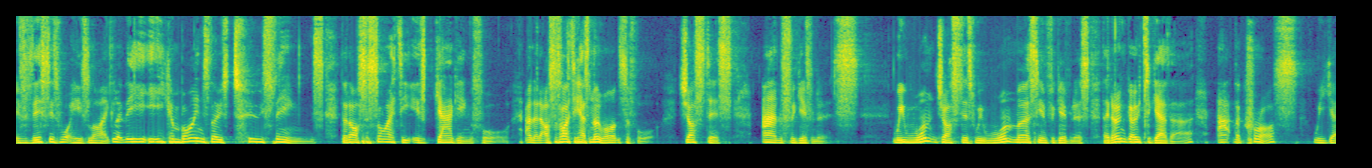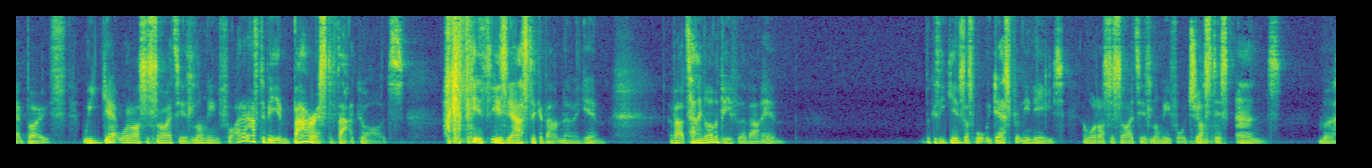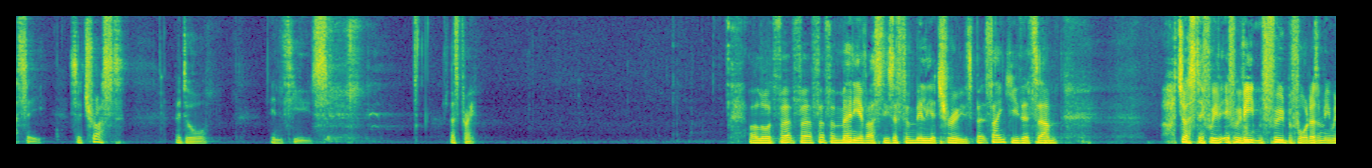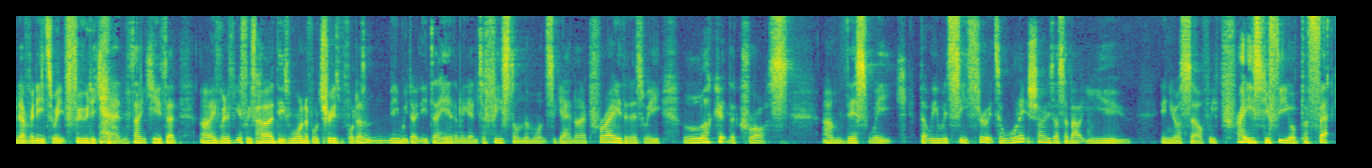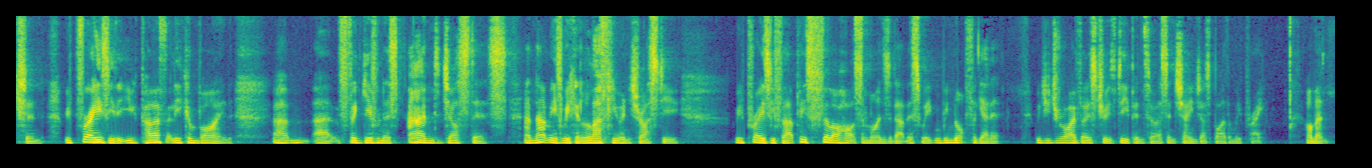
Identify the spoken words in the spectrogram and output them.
if this is what he's like. Look, he, he, combines those two things that our society is gagging for and that our society has no answer for justice and forgiveness. We want justice, we want mercy and forgiveness. They don't go together. At the cross, we get both. We get what our society is longing for. I don't have to be embarrassed of that God. I can be enthusiastic about knowing Him, about telling other people about Him because he gives us what we desperately need and what our society is longing for justice and mercy. So trust, adore, enthuse. Let's pray. Oh Lord, for, for, for, for many of us, these are familiar truths, but thank you that. Um, just if we've, if we've eaten food before doesn't mean we never need to eat food again. Thank you that uh, even if, if, we've heard these wonderful truths before doesn't mean we don't need to hear them again, to feast on them once again. I pray that as we look at the cross um, this week, that we would see through it to what it shows us about you in yourself. We praise you for your perfection. We praise you that you perfectly combine um, uh, forgiveness and justice. And that means we can love you and trust you. We praise you for that. Please fill our hearts and minds with that this week. Would we not forget it? Would you drive those truths deep into us and change us by them, we pray. Amen.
